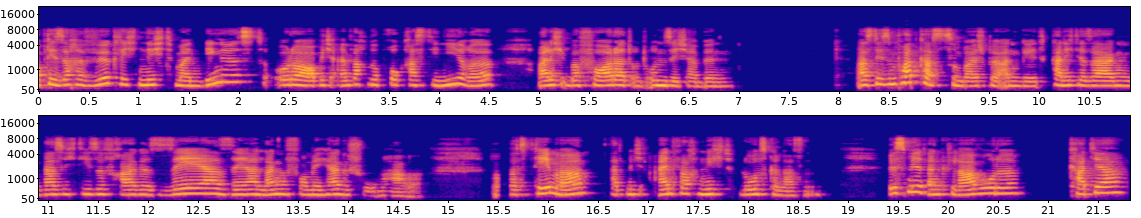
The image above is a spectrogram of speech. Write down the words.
ob die Sache wirklich nicht mein Ding ist oder ob ich einfach nur prokrastiniere, weil ich überfordert und unsicher bin. Was diesen Podcast zum Beispiel angeht, kann ich dir sagen, dass ich diese Frage sehr, sehr lange vor mir hergeschoben habe. Doch das Thema hat mich einfach nicht losgelassen. Bis mir dann klar wurde, Katja,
